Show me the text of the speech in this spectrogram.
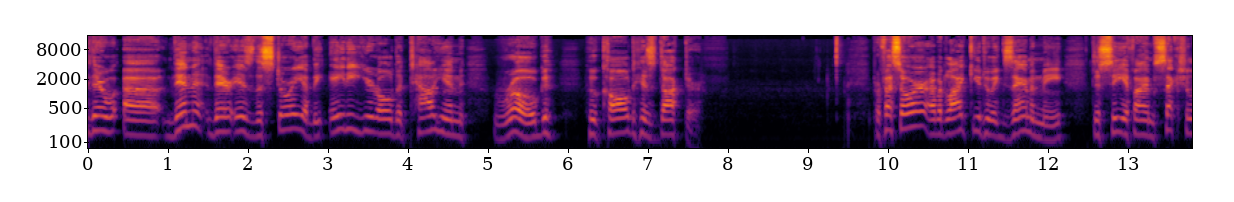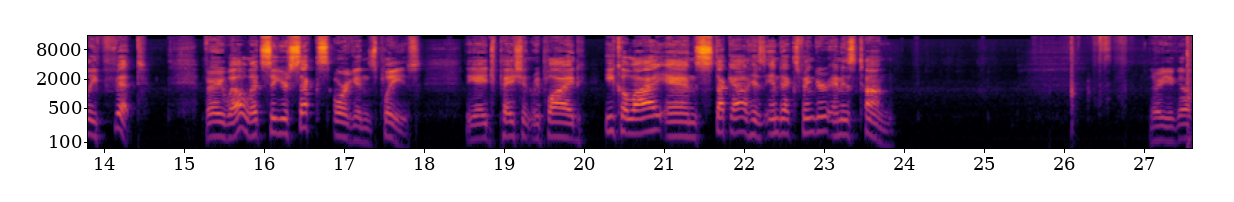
there. Uh, then there is the story of the 80 year old Italian rogue who called his doctor. Professor, I would like you to examine me to see if I am sexually fit. Very well, let's see your sex organs, please. The aged patient replied, E. coli and stuck out his index finger and his tongue. There you go.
